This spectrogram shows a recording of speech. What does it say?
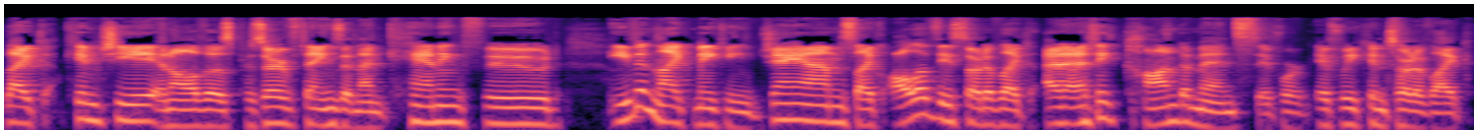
like kimchi and all those preserved things, and then canning food, even like making jams, like all of these sort of like, and I think condiments, if we're, if we can sort of like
